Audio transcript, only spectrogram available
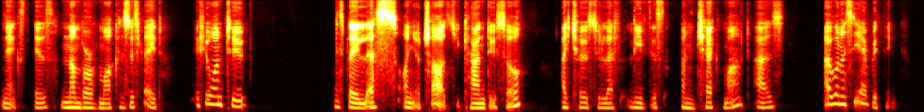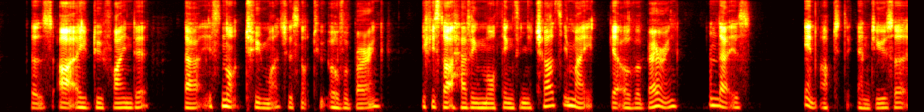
Next is number of markers displayed. If you want to display less on your charts, you can do so. I chose to left, leave this uncheck marked as I want to see everything because I do find it that it's not too much, it's not too overbearing. If you start having more things in your charts, it might get overbearing, and that is in up to the end user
